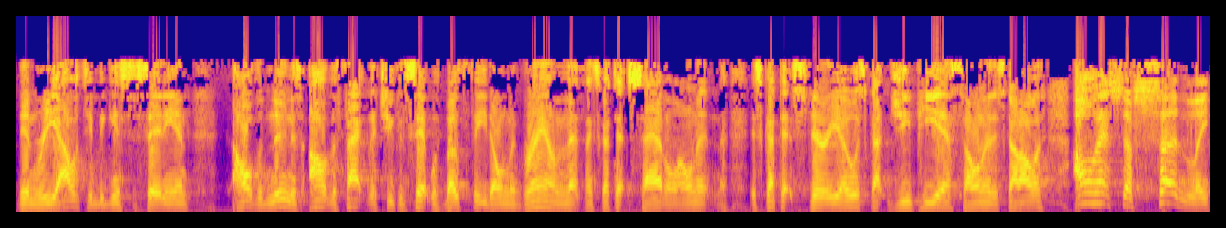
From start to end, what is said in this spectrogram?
then reality begins to set in, all the newness, all the fact that you can sit with both feet on the ground and that thing's got that saddle on it and it's got that stereo, it's got GPS on it, it's got all this, all that stuff suddenly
